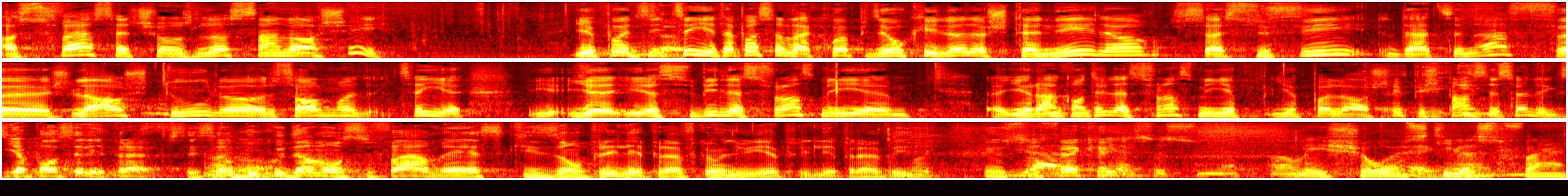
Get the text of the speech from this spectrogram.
a souffert cette chose-là sans lâcher. Il a pas dit, tu sais, il n'était pas sur la croix puis il dit, OK, là, là je suis tanné, là, ça suffit, that's enough, euh, je lâche tout, là, sors-moi. Tu sais, il a, il, a, il a subi la souffrance, mais euh, il a rencontré la souffrance, mais il n'a pas lâché. Puis je pense que c'est ça Il a l'exemple. passé l'épreuve, c'est ça. Beaucoup d'hommes ont souffert, mais est-ce qu'ils ont pris l'épreuve comme lui a pris l'épreuve? Aussi Il a fait que appris à se soumettre par les choses qu'il a souffert.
